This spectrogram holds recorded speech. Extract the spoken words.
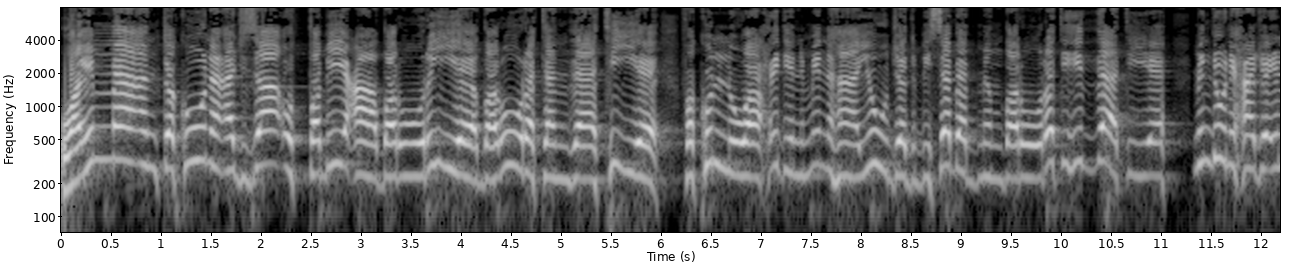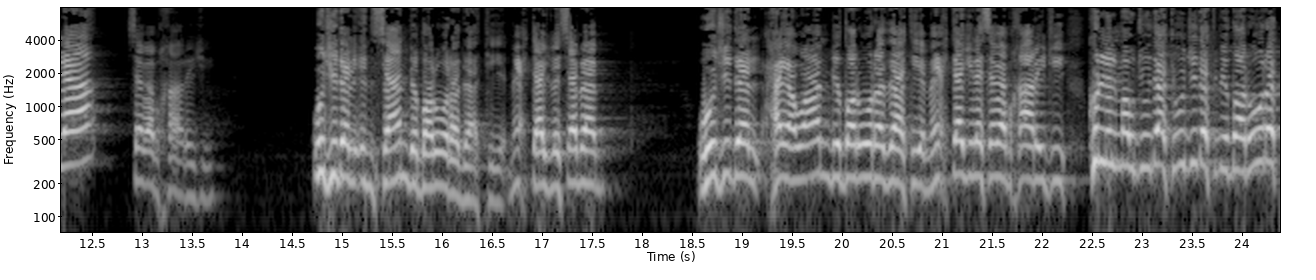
وإما أن تكون أجزاء الطبيعة ضرورية ضرورة ذاتية فكل واحد منها يوجد بسبب من ضرورته الذاتية. من دون حاجة إلى سبب خارجي. وجد الإنسان بضرورة ذاتية ما يحتاج لسبب. وجد الحيوان بضرورة ذاتية ما يحتاج إلى سبب خارجي. كل الموجودات وجدت بضرورة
